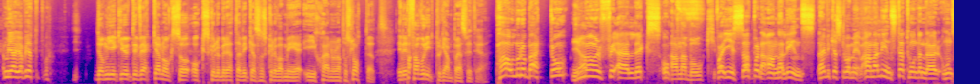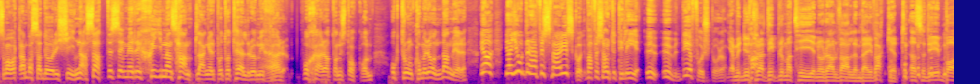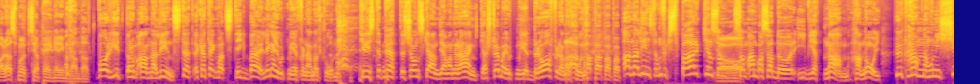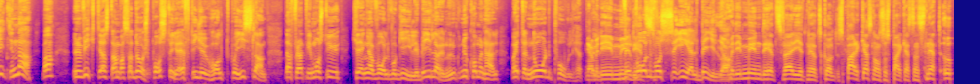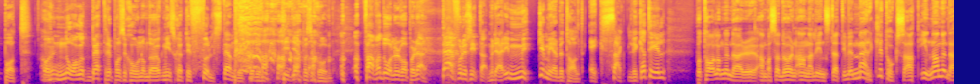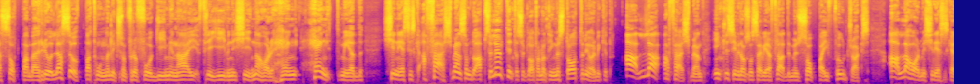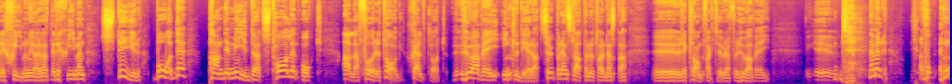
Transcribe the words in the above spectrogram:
Men jag, jag vet inte. De gick ut i veckan också och skulle berätta vilka som skulle vara med i Stjärnorna på slottet. Är det ett favoritprogram på SVT? Paolo Roberto, Ja. Murphy Alex och Anna Bok. Får jag gissa på den här Anna Linds? Nej, vilka skulle vara med? Anna Lindstedt, hon den där, hon som har varit ambassadör i Kina, satte sig med regimens hantlangare på ett hotellrum i skär, på Sheraton i Stockholm och tror hon kommer undan med det. Ja, jag gjorde det här för Sveriges skull. Varför sa du inte till EU, UD först då? då? Ja men du Pa- tror att diplomatin och Raoul Wallenberg är vackert? Alltså det är bara smutsiga pengar inblandat. Var hittar de Anna Lindstedt? Jag kan tänka mig att Stig Bergling har gjort mer för den här nationen. Christer Pettersson, Skandiamannen och Ankarström har gjort mer bra för den här Ah, nationen. papp, papp, papp, papp. Anna Lindstedt, hon fick sparken som, Ja. som ambassadör i Vietnam, Hanoi. Hur hamnade hon i Kina? Va? Den viktigaste ambassadörsposten ju, efter Juholt på Island. Därför att vi måste ju kränga Volvo Geely-bilar. Nu, nu kommer den här, vad heter det, Nordpol heter Ja, men det är myndighets- Volvos elbil va? Ja men det är myndighetssverige ett nötskal. Sparkas någon så sparkas den snett uppåt. Och en något bättre position om du har misskött dig fullständigt på din tidigare position. Fan vad dålig du var på det där. Där får du sitta. Men det här är mycket mer betalt. Exakt. Lycka till. På tal om den där eh, ambassadören Anna Lindstedt, det är väl märkligt också att innan den där soppan börjar rullas upp, att hon liksom för att få Gui Minhai frigiven i Kina har häng, hängt med kinesiska affärsmän som då absolut inte såklart har någonting med staten att göra, vilket alla affärsmän, inklusive de som serverar fladdermussoppa i foodtrucks, alla har med kinesiska regimen att göra, att regimen styr både pandemidödstalen och alla företag, självklart. Huawei inkluderat. Sug på den slattan och tar nästa eh, reklamfaktura för Huawei. Eh, nej men, hon, hon,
